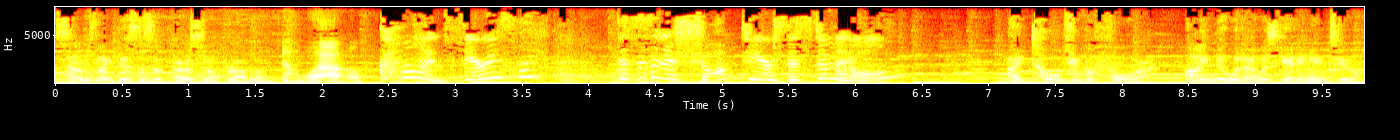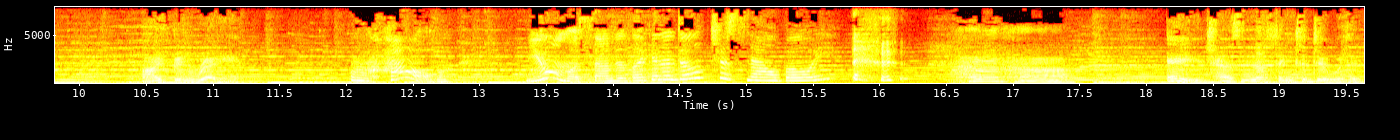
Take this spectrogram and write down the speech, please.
Sounds like this is a personal problem. Wow. Come on, seriously? This isn't a shock to your system at all? I told you before, I knew what I was getting into. I've been ready. Wow. You almost sounded like an adult just now, Boey. Ha ha. Age has nothing to do with it.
